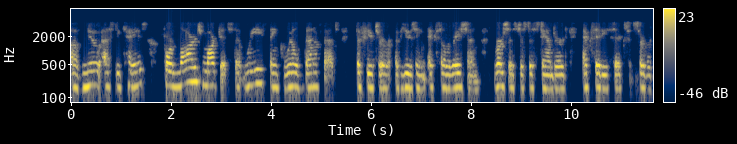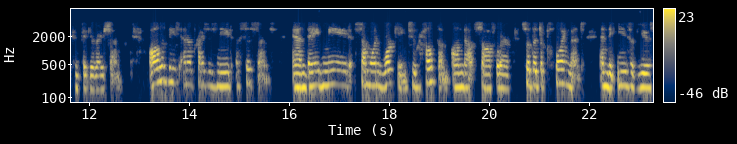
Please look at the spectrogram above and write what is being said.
of new SDKs for large markets that we think will benefit the future of using acceleration versus just a standard x86 server configuration. All of these enterprises need assistance and they need someone working to help them on that software so the deployment and the ease of use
